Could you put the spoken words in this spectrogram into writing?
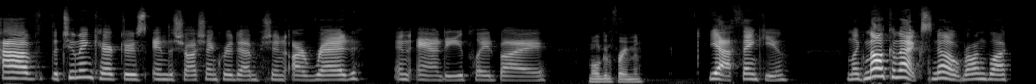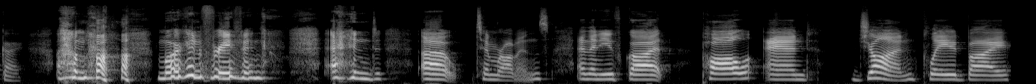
have the two main characters in the Shawshank Redemption are Red and Andy, played by Morgan Freeman. Yeah, thank you. I'm like Malcolm X. No, wrong black guy. Um, Morgan Freeman and uh, Tim Robbins, and then you've got Paul and John, played by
